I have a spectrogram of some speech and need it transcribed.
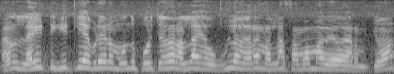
அதனால் லைட்டு ஹீட்லேயே அப்படியே நம்ம வந்து பொரிச்சாதான் நல்லா உள்ள வேற நல்லா சமமாக வேக ஆரம்பிக்கும்.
